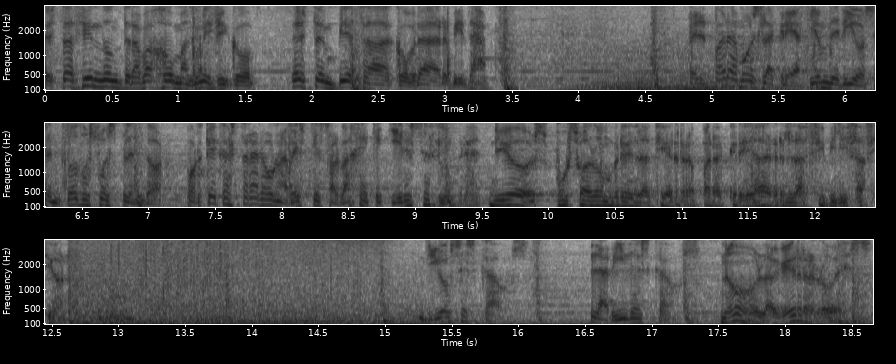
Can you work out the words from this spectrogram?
Está haciendo un trabajo magnífico. Esto empieza a cobrar vida. El páramo es la creación de Dios en todo su esplendor. ¿Por qué castrar a una bestia salvaje que quiere ser libre? Dios puso al hombre en la tierra para crear la civilización. Dios es caos. La vida es caos. No, la guerra lo es.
